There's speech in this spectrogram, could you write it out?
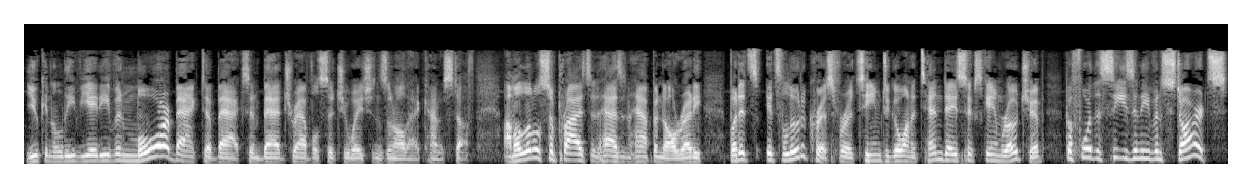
You can alleviate even more back to backs and bad travel situations and all that kind of stuff. I'm a little surprised it hasn't happened already, but it's, it's ludicrous for a team to go on a 10 day, six game road trip before the season even starts.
